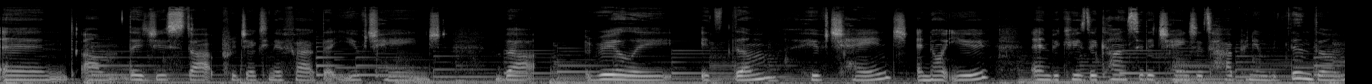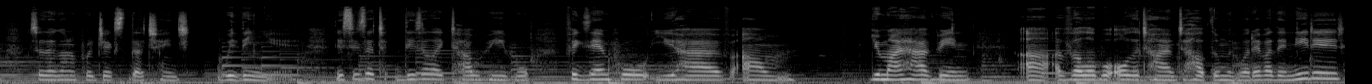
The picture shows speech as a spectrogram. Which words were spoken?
and um, they just start projecting the fact that you've changed, but really it's them who've changed and not you and because they can't see the change that's happening within them so they're to project that change within you this is a t- these are like type of people for example you have um you might have been uh, available all the time to help them with whatever they needed,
